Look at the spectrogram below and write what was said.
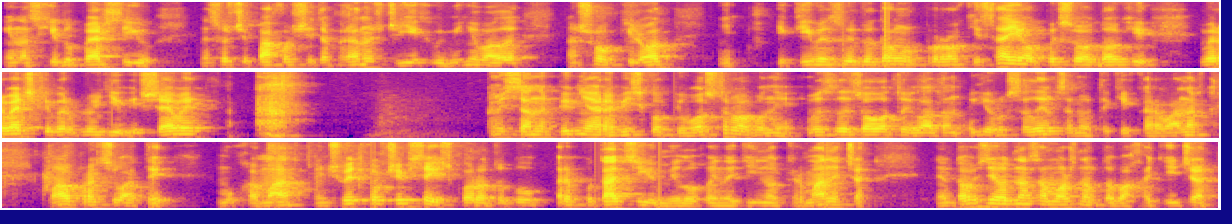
і на схід у Персію, несучи пахощі та прянощі, їх вимінювали на шов кільон, який везли додому пророк Ісаїя, описував довгі вервечки верблюдів і шеви. Місця на півдні Аравійського півострова вони везли золото і ладан у Єрусалим. Саме в таких караванах мав працювати Мухаммад. Він швидко вчився і скоро добув репутацію мілого і надійного керманича. Невдовзі одна заможна вдова Хадіджа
